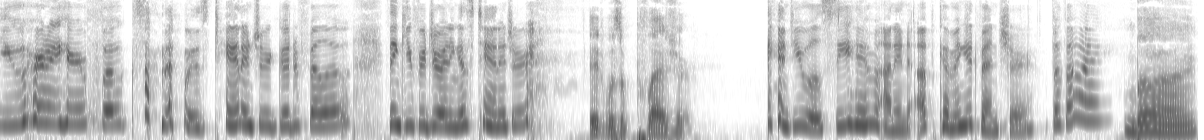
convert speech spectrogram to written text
You heard it here, folks. That was Tanager Goodfellow. Thank you for joining us, Tanager. It was a pleasure. And you will see him on an upcoming adventure. Bye bye. Bye.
